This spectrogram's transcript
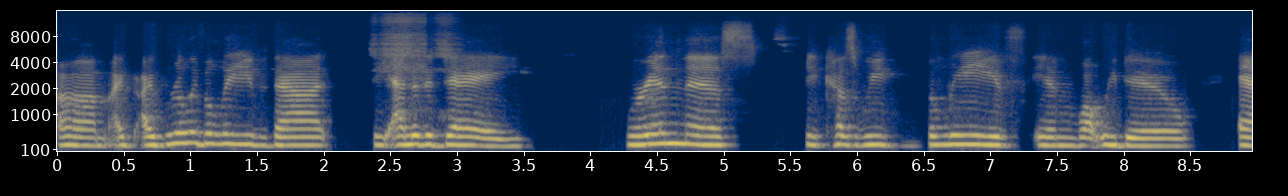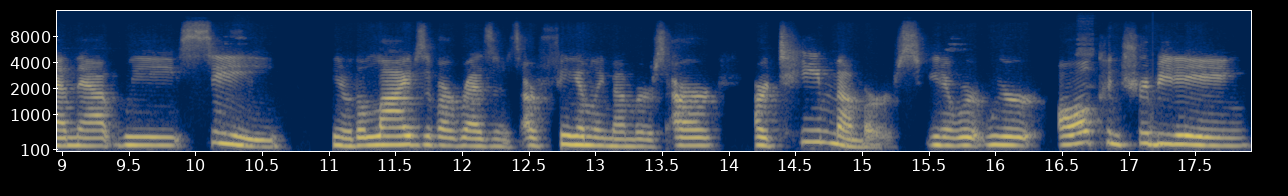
um, I, I really believe that the end of the day, we're in this because we believe in what we do and that we see you know the lives of our residents our family members our our team members. You know we're we're all contributing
